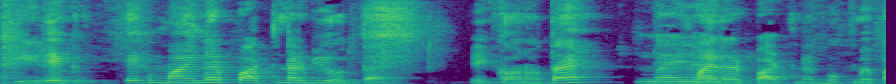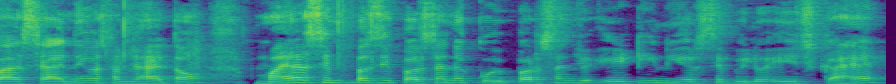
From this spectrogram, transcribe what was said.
एक एक माइनर पार्टनर भी होता है। एक कौन होता है? माइनर पार्टनर बुक में पास शायद नहीं मैं समझाता हूँ। माइनर सिंपल सी पर्सन है कोई पर्सन जो 18 ईयर से बिलो एज का है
